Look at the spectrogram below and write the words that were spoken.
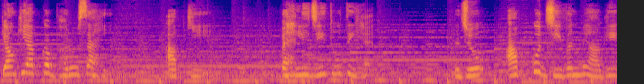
क्योंकि आपका भरोसा ही आपकी पहली जीत होती है, जो आपको जीवन में आगे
